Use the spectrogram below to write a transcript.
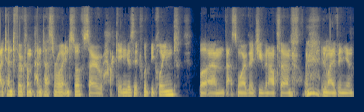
I tend to focus on pen testing related stuff, so hacking as it would be coined, but um, that's more of a juvenile term, in my opinion.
